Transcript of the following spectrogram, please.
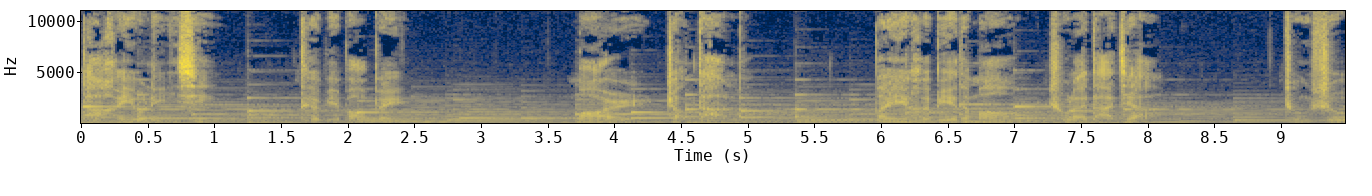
它很有灵性，特别宝贝。猫儿长大了，半夜和别的猫出来打架，钟叔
